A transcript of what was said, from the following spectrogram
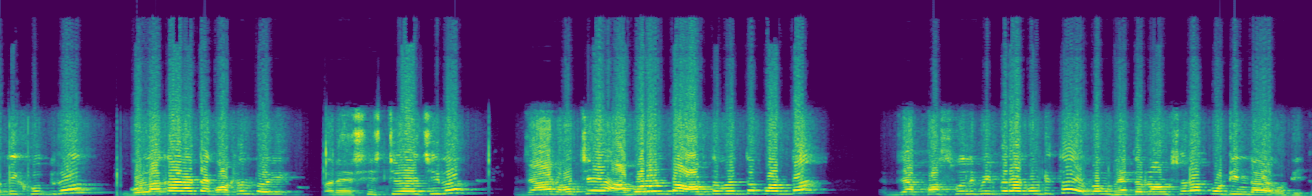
অতি ক্ষুদ্র গোলাকার একটা গঠন তৈরি মানে সৃষ্টি হয়েছিল, যার হচ্ছে আবরণটা অর্ধভেদ্য পর্দা, যা ফসফোলিপিড দ্বারা গঠিত এবং ভেতরের অংশটা প্রোটিন দ্বারা গঠিত।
